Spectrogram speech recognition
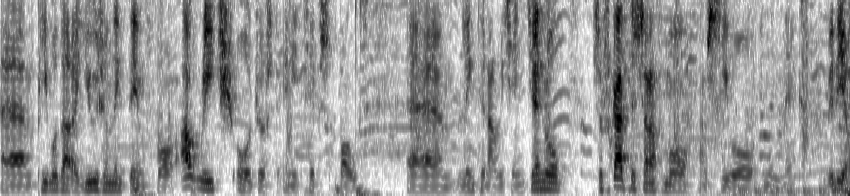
um, people that are using LinkedIn for outreach or just any tips about um, LinkedIn outreach in general. Subscribe to the channel for more and see you all in the next video.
